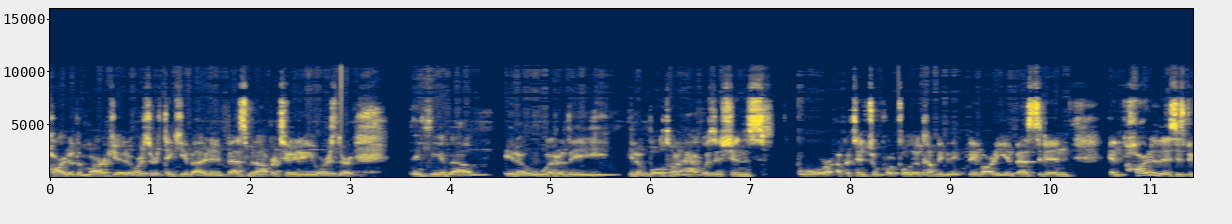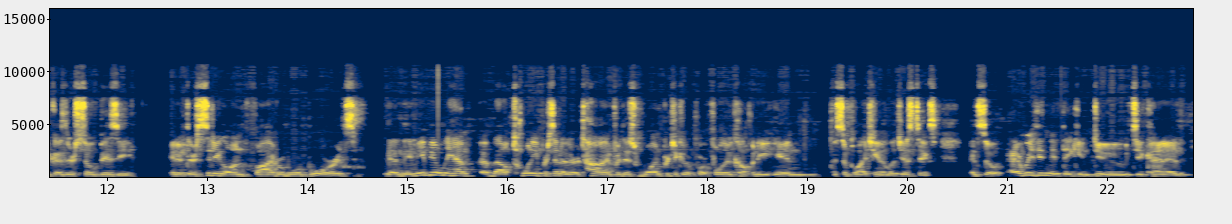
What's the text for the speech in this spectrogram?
part of the market, or as they're thinking about an investment opportunity, or as they're thinking about, you know, what are the, you know, bolt-on acquisitions for a potential portfolio company that they've already invested in. And part of this is because they're so busy. And if they're sitting on five or more boards, then they maybe only have about 20% of their time for this one particular portfolio company in the supply chain and logistics. And so everything that they can do to kind of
